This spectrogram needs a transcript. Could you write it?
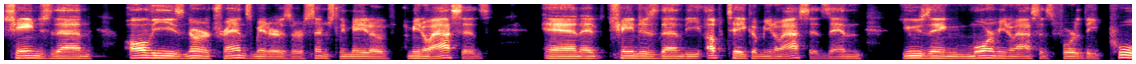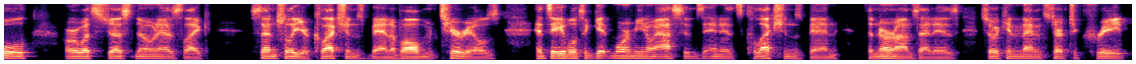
change then all these neurotransmitters are essentially made of amino acids and it changes then the uptake of amino acids and using more amino acids for the pool or what's just known as like essentially your collections bin of all materials, it's able to get more amino acids in its collections bin, the neurons that is, so it can then start to create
